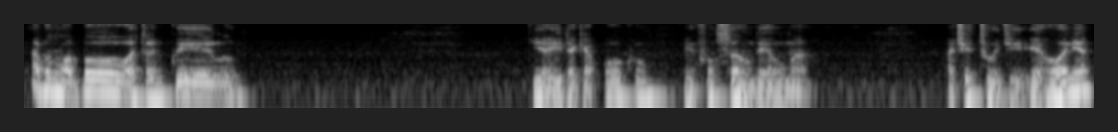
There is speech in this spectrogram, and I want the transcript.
Estava numa boa, tranquilo, e aí, daqui a pouco, em função de uma atitude errônea,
